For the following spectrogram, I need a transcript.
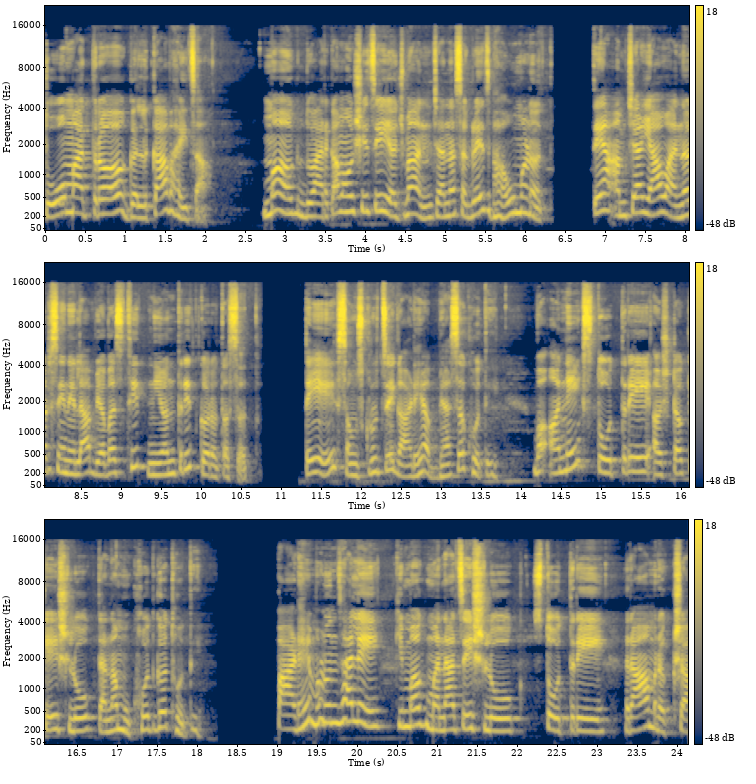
तो मात्र गलका व्हायचा. मग द्वारका मावशीचे यजमान ज्यांना सगळेच भाऊ म्हणत ते आमच्या या वानरसेनेला व्यवस्थित नियंत्रित करत असत. ते संस्कृतचे गाढे अभ्यासक होते व अनेक स्तोत्रे अष्टके श्लोक त्यांना मुखोद्गत होते. पाढे म्हणून झाले की मग मनाचे श्लोक स्तोत्रे रामरक्षा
